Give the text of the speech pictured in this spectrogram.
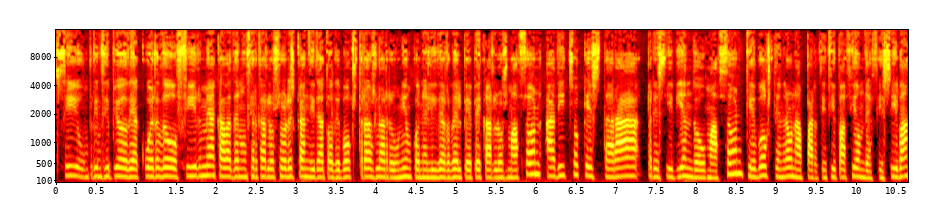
Sí, un principio de acuerdo firme acaba de anunciar Carlos Flores, candidato de Vox, tras la reunión con el líder del PP, Carlos Mazón. Ha dicho que estará presidiendo Mazón, que Vox tendrá una participación decisiva,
